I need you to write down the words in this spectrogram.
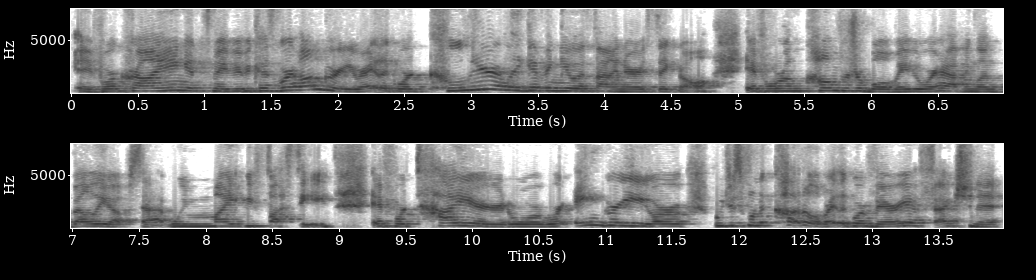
If we're crying, it's maybe because we're hungry, right? Like we're clearly giving you a sign or a signal. If we're uncomfortable, maybe we're having like belly upset, we might be fussy. If we're tired or we're angry or we just want to cuddle, right? Like we're very affectionate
